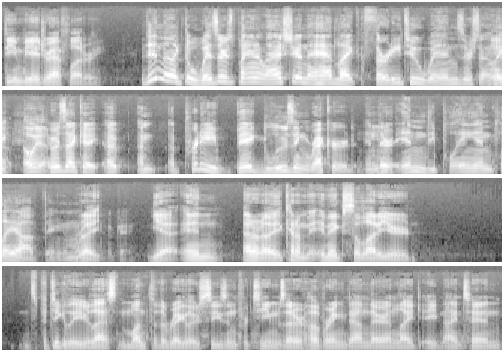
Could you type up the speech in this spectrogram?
the NBA draft lottery. Didn't like the Wizards playing it last year and they had like 32 wins or something? Yeah. Like Oh, yeah. it was like a a, a, a pretty big losing record and Mhm. they're in the play in playoff thing. I'm like, Right. Okay. Yeah, and I don't know. It kind of it makes a lot of your, it's particularly your last month of the regular season for teams that are hovering down there in like eight, nine, ten,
